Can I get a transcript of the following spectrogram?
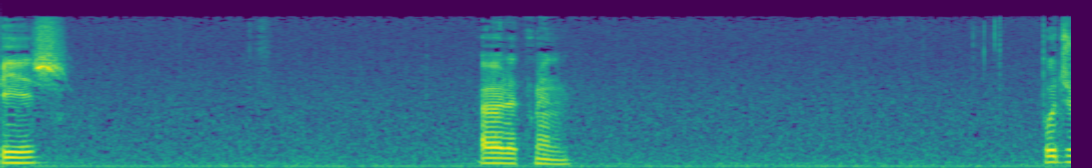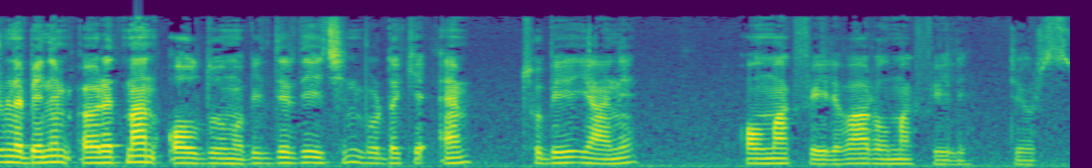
bir öğretmenim. Bu cümle benim öğretmen olduğumu bildirdiği için buradaki am to be yani olmak fiili, var olmak fiili diyoruz.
